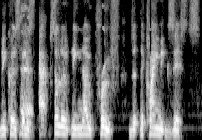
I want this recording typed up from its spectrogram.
because yeah. there's absolutely no proof that the claim exists.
